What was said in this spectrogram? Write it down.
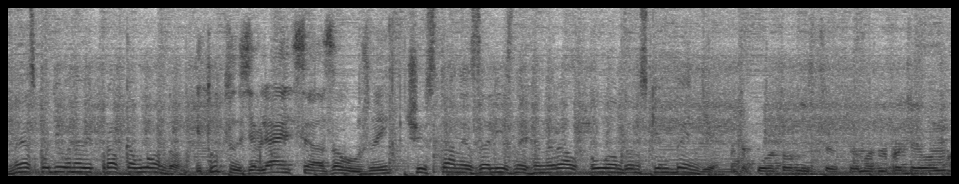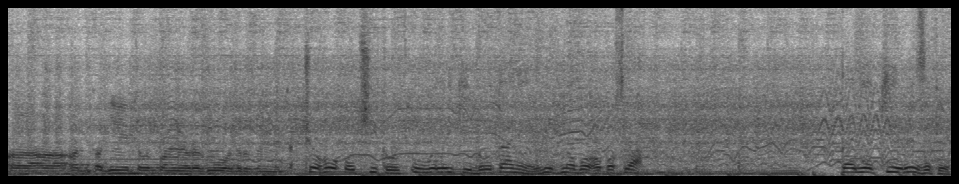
Несподівана відправка в Лондон. І тут з'являється залужний. Чи стане залізний генерал лондонським денді? Таку готовність можна протягом е, однієї телефонної розмови зрозуміти. Чого очікують у Великій Британії від нового посла? Та які ризики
